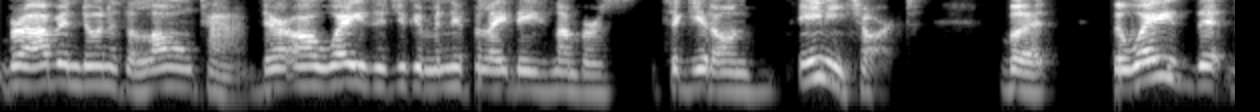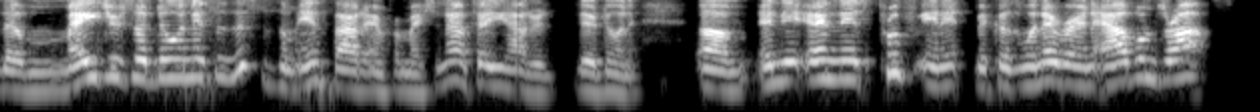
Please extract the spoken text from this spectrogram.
bro, I've been doing this a long time. There are ways that you can manipulate these numbers to get on any chart, but the ways that the majors are doing this is this is some insider information. I'll tell you how they're, they're doing it. Um, and the, and there's proof in it because whenever an album drops,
